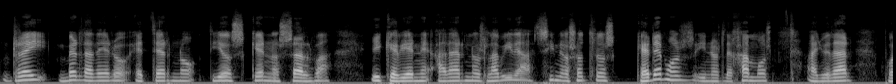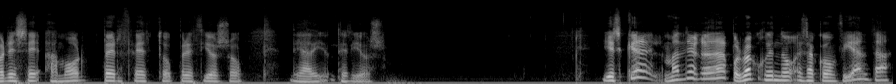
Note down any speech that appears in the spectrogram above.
Rey verdadero, eterno, Dios que nos salva y que viene a darnos la vida si nosotros queremos y nos dejamos ayudar por ese amor perfecto, precioso de, Dios. Y es que la Madre Agreda pues va cogiendo esa confianza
